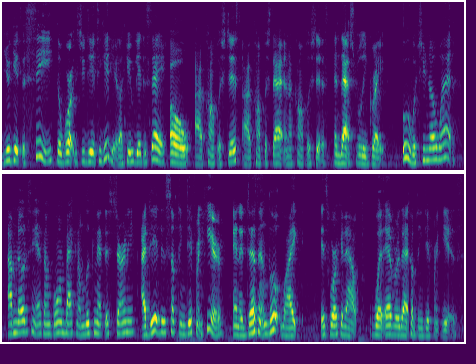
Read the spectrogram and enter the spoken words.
you get to see the work that you did to get here. Like you get to say, "Oh, I accomplished this. I accomplished that, and I accomplished this," and that's really great. Ooh, but you know what? I'm noticing as I'm going back and I'm looking at this journey, I did do something different here, and it doesn't look like it's working out, whatever that something different is.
